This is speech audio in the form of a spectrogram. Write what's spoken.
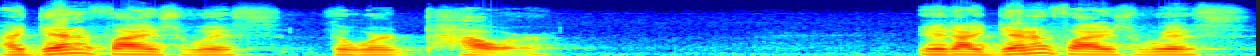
identifies with the word power it identifies with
